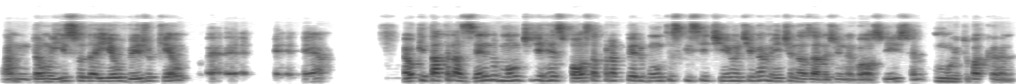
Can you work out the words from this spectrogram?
Tá? Então, isso daí eu vejo que é, é, é, é, é o que está trazendo um monte de resposta para perguntas que se tinham antigamente nas áreas de negócio. E isso é muito bacana.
